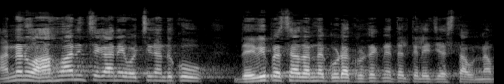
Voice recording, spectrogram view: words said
అన్నను ఆహ్వానించగానే వచ్చినందుకు దేవీప్రసాద్ అన్నకు కూడా కృతజ్ఞతలు తెలియజేస్తా ఉన్నాం.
